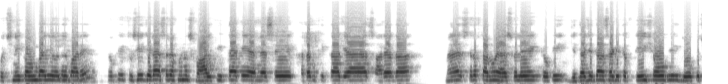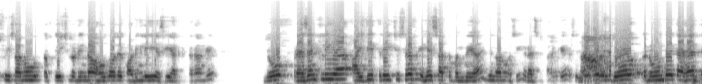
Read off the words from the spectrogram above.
ਕੁਝ ਨਹੀਂ ਕਹੂੰਗਾ ਜੀ ਉਹਦੇ ਬਾਰੇ ਕਿਉਂਕਿ ਤੁਸੀਂ ਜਿਹੜਾ ਸਿਰਫ ਮੈਨੂੰ ਸਵਾਲ ਕੀਤਾ ਕਿ ਐਨਐਸਏ ਖਤਮ ਕੀਤਾ ਗਿਆ ਹੈ ਸਾਰਿਆਂ ਦਾ ਮੈਂ ਸਿਰਫ ਤੁਹਾਨੂੰ ਇਸ ਵੇਲੇ ਕਿਉਂਕਿ ਜਿੱਦਾਂ ਜਿੱਦਾਂ ਸਾਡੀ ਤਫਤੀਸ਼ ਹੋਊਗੀ ਜੋ ਕੁਝ ਵੀ ਸਾਨੂੰ ਤਫਤੀਸ਼ ਲੋੜੀਂਦਾ ਹੋਊਗਾ ਉਹਦੇ ਅਕੋਰਡਿੰਗਲੀ ਹੀ ਅਸੀਂ ਐਕਟ ਕਰਾਂਗੇ। ਜੋ ਪ੍ਰੈਜ਼ੈਂਟਲੀ ਆ ਅੱਜ ਦੀ ਤਰੀਕ 'ਚ ਸਿਰਫ ਇਹ ਸੱਤ ਬੰਦੇ ਆ ਜਿਨ੍ਹਾਂ ਨੂੰ ਅਸੀਂ ਅਰੈਸਟ ਕਰਕੇ ਅਸੀਂ ਜੋ ਕਾਨੂੰਨ ਦੇ ਤਹਿਤ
